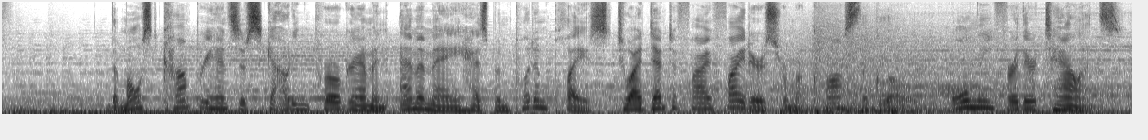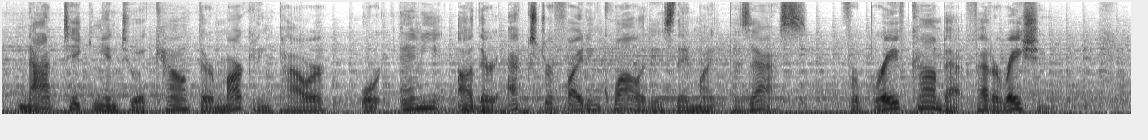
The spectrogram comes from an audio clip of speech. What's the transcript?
The most comprehensive scouting program in MMA has been put in place to identify fighters from across the globe only for their talents, not taking into account their marketing power or any other extra fighting qualities they might possess. For Brave Combat Federation,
